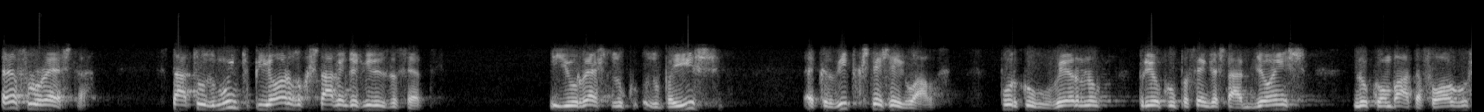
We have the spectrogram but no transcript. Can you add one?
a floresta, está tudo muito pior do que estava em 2017. E o resto do, do país, acredito que esteja igual, porque o governo preocupa-se em gastar milhões no combate a fogos,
